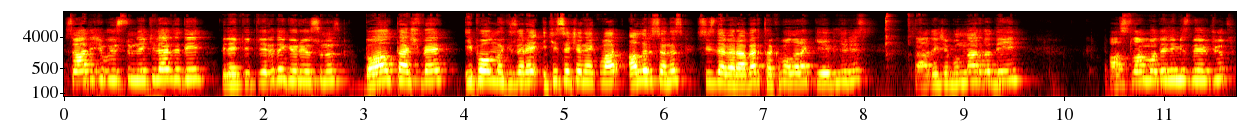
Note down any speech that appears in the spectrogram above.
Sadece bu üstümdekiler de değil, bileklikleri de görüyorsunuz. Doğal taş ve ip olmak üzere iki seçenek var. Alırsanız sizle beraber takım olarak giyebiliriz. Sadece bunlar da değil. Aslan modelimiz mevcut.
